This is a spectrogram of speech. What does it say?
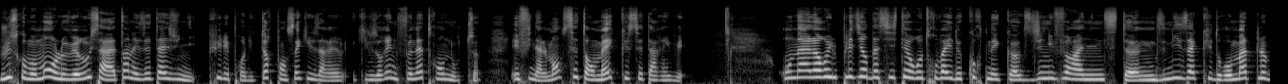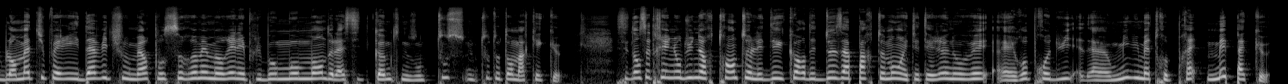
jusqu'au moment où le virus a atteint les États-Unis. Puis les producteurs pensaient qu'ils auraient une fenêtre en août. Et finalement, c'est en mai que c'est arrivé. On a alors eu le plaisir d'assister aux retrouvailles de Courtney Cox, Jennifer Aniston, Lisa Kudrow, Matt LeBlanc, Matthew Perry et David Schumer pour se remémorer les plus beaux moments de la sitcom qui nous ont tous tout autant marqué qu'eux. C'est dans cette réunion d'une heure trente, les décors des deux appartements ont été rénovés et reproduits euh, au millimètre près, mais pas que.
